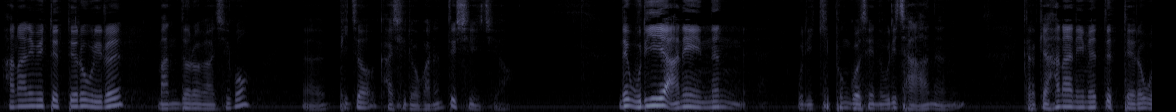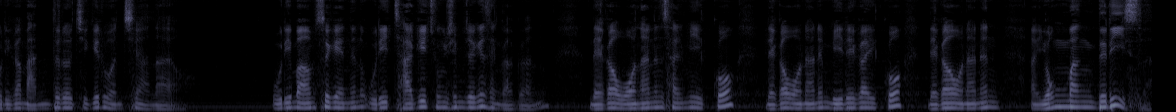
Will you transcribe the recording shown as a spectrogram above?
하나님의 뜻대로 우리를 만들어 가지고 어, 빚어 가시려고 하는 뜻이지요. 근데 우리 안에 있는 우리 깊은 곳에 있는 우리 자아는 그렇게 하나님의 뜻대로 우리가 만들어지기를 원치 않아요. 우리 마음속에 있는 우리 자기 중심적인 생각은 내가 원하는 삶이 있고 내가 원하는 미래가 있고 내가 원하는 어, 욕망들이 있어요.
